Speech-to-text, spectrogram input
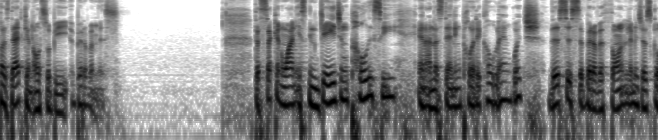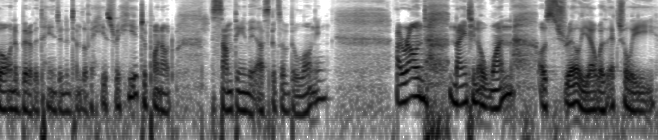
Because that can also be a bit of a miss. The second one is engaging policy and understanding political language. This is a bit of a thorn. Let me just go on a bit of a tangent in terms of the history here to point out something in the aspects of belonging. Around 1901, Australia was actually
